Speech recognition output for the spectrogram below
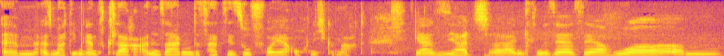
Ähm, also macht ihm ganz klare Ansagen. Das hat sie so vorher auch nicht gemacht. Ja, also sie hat äh, eigentlich eine sehr, sehr hohe, ähm,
